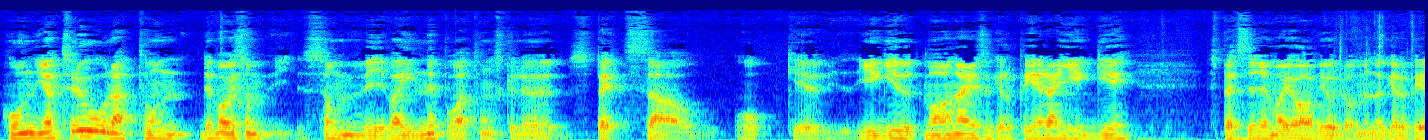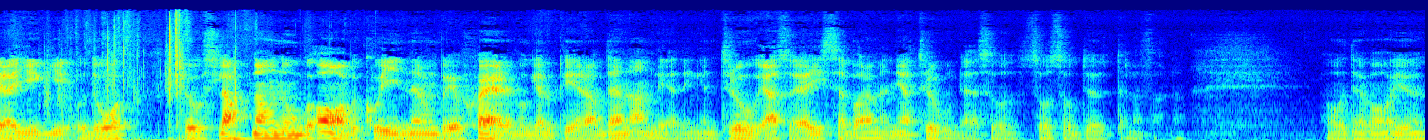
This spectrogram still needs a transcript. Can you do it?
Hon, jag tror att hon, det var ju som, som vi var inne på att hon skulle spetsa och, och eh, Jiggy utmanade så galopperar Jiggy. Spetstiden var ju avgjord då, men då galopperar Jiggy och då, då slappnade hon nog av Queen när hon blev själv och galopperade av den anledningen. Tror, alltså jag gissar bara men jag tror det. Så, så såg det ut i alla fall. Och det var ju,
